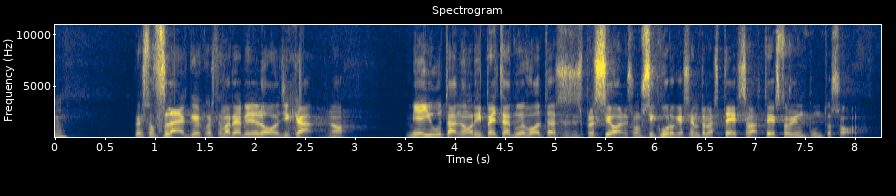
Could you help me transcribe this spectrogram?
Mm? Questo flag, questa variabile logica, no? Mi aiuta a non ripetere due volte la stessa espressione, sono sicuro che è sempre la stessa, la testo in un punto solo.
